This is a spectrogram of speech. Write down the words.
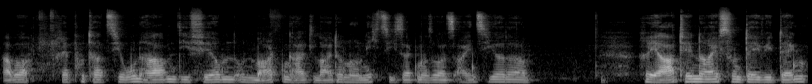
Aber Reputation haben die Firmen und Marken halt leider noch nichts. Ich sag mal so als einziger da Reate Knives und David Deng,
